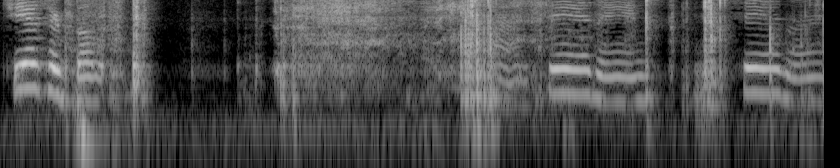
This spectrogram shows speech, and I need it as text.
She has her boat. I'm sailing, I'm sailing,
